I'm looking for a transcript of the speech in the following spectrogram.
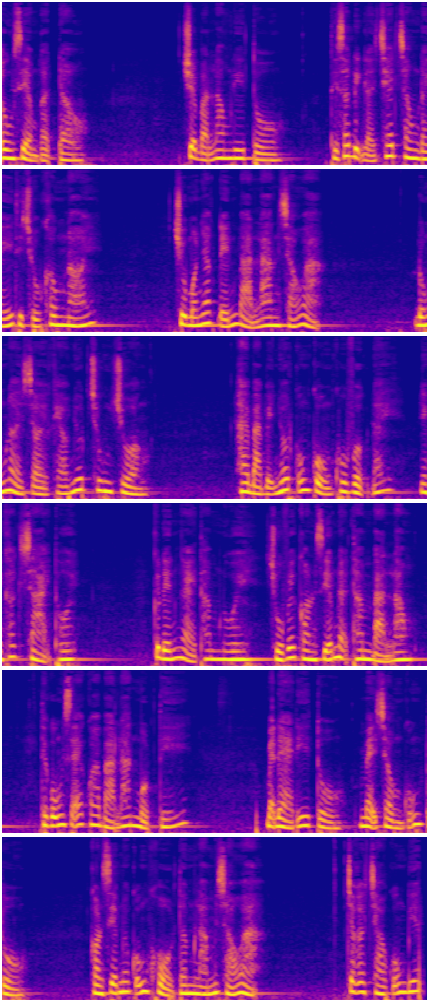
Ông Diệm gật đầu. Chuyện bà Long đi tù Thì xác định là chết trong đấy thì chú không nói. Chú muốn nhắc đến bà Lan cháu ạ. Đúng là trời khéo nhốt chung chuồng. Hai bà bị nhốt cũng cùng khu vực đấy, Nhưng khác trải thôi. Cứ đến ngày thăm nuôi, Chú với con Diễm lại thăm bà Long, Thì cũng sẽ qua bà Lan một tí. Mẹ đẻ đi tù, Mẹ chồng cũng tù. Còn Diễm nó cũng khổ tâm lắm cháu ạ. À. Chắc các cháu cũng biết,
